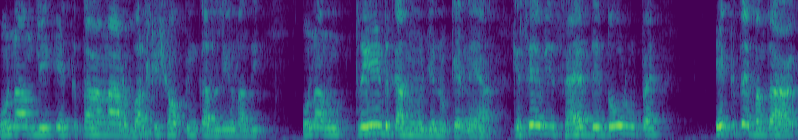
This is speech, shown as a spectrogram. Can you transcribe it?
ਉਹਨਾਂ ਲਈ ਇੱਕ ਤਰ੍ਹਾਂ ਨਾਲ ਵਰਕਸ਼ਾਪਿੰਗ ਕਰਨ ਲਈ ਉਹਨਾਂ ਦੀ, ਉਹਨਾਂ ਨੂੰ ਟ੍ਰੇਨਡ ਕਰਨ ਨੂੰ ਜਿਹਨੂੰ ਕਹਿੰਦੇ ਆ। ਕਿਸੇ ਵੀ ਸਹਿਤ ਦੇ ਦੋ ਰੂਪ ਹੈ। ਇੱਕ ਤੇ ਬੰਦਾ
